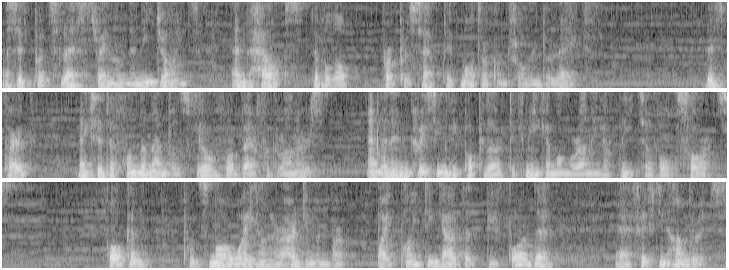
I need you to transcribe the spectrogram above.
as it puts less strain on the knee joints and helps develop proprioceptive motor control in the legs. This perk makes it a fundamental skill for barefoot runners and an increasingly popular technique among running athletes of all sorts. Volken puts more weight on her argument by, by pointing out that before the uh, 1500s,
